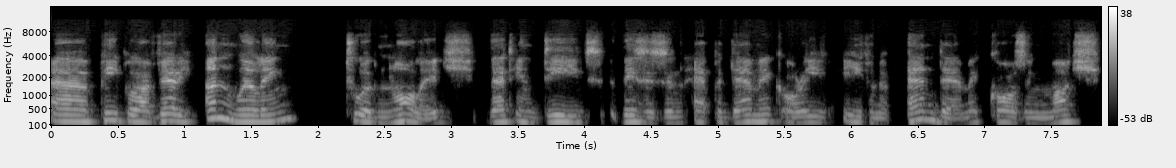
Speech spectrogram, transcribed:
uh, people are very unwilling to acknowledge that indeed this is an epidemic or e even a pandemic causing much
